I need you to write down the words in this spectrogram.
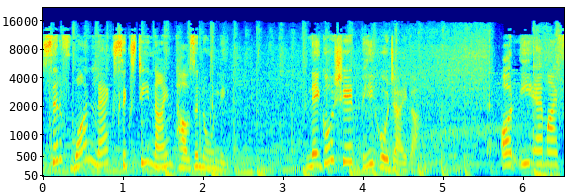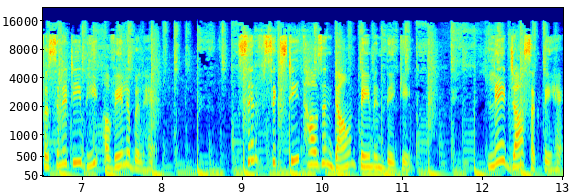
सिर्फ़ one lakh sixty nine thousand only. Negotiate भी हो जाएगा। और ईएमआई फैसिलिटी भी अवेलेबल है। सिर्फ़ सिक्सटी थाउज़ेंड डाउन पेमेंट देके ले जा सकते हैं।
